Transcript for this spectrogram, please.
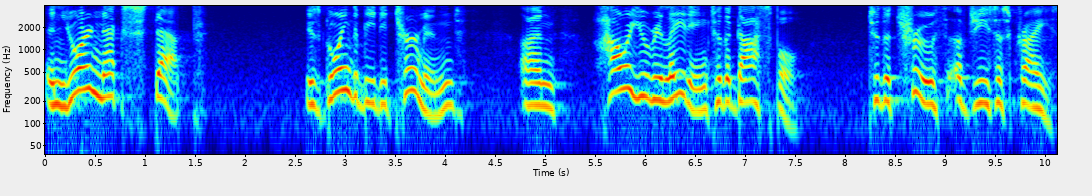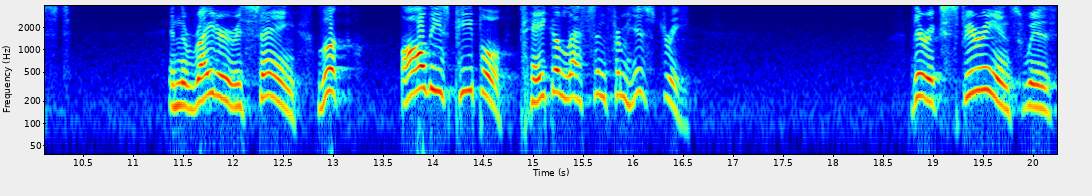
And your next step is going to be determined on how are you relating to the gospel, to the truth of Jesus Christ. And the writer is saying, look, all these people take a lesson from history their experience with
